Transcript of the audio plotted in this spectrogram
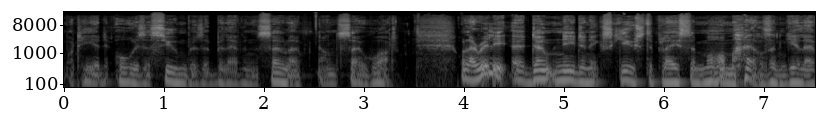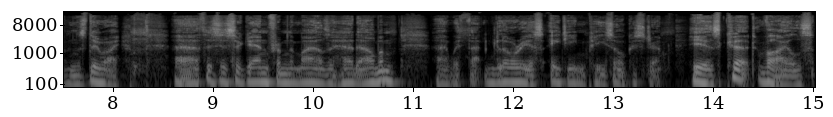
what he had always assumed was a Bill Evans solo on So What. Well, I really uh, don't need an excuse to play some more Miles and Gil Evans, do I? Uh, this is again from the Miles Ahead album uh, with that glorious 18 piece orchestra. Here's Kurt Weill's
